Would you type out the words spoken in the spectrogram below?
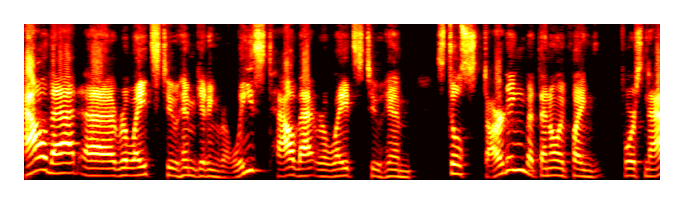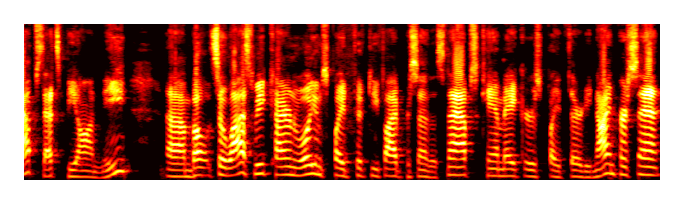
how that uh, relates to him getting released, how that relates to him still starting, but then only playing four snaps, that's beyond me. Um, but so last week, Kyren Williams played 55% of the snaps, Cam Akers played 39%.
